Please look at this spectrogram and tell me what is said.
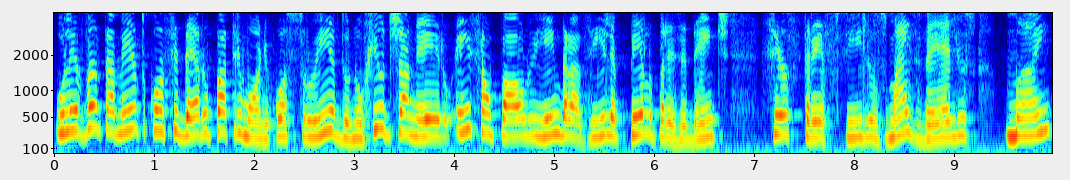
O levantamento considera o patrimônio construído no Rio de Janeiro, em São Paulo e em Brasília pelo presidente seus três filhos mais velhos, mãe,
